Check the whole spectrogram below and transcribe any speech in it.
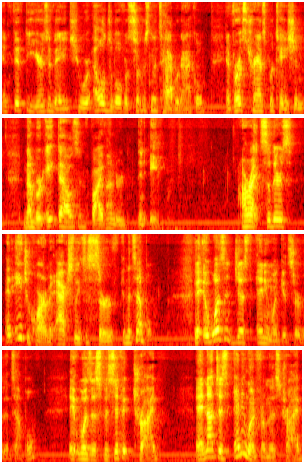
and 50 years of age who were eligible for service in the tabernacle and for its transportation numbered 8,580. All right, so there's an age requirement actually to serve in the temple. It wasn't just anyone could serve in the temple, it was a specific tribe, and not just anyone from this tribe.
